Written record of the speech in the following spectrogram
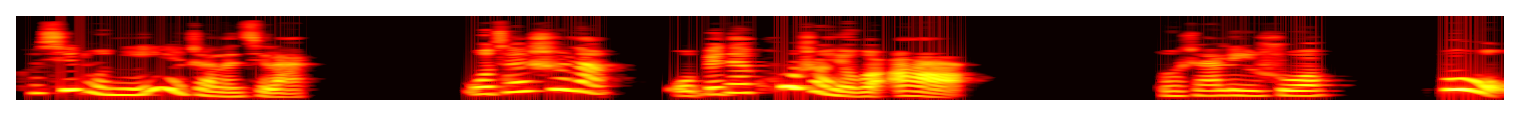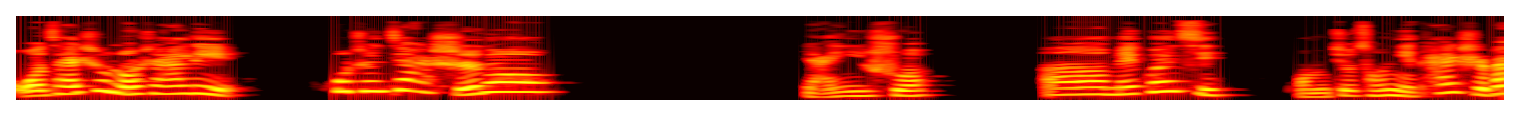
可西朵尼也站了起来，我才是呢，我背带裤上有个二。罗莎莉说：“不，我才是罗莎莉，货真价实的哦。”牙医说：“呃，没关系，我们就从你开始吧。”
